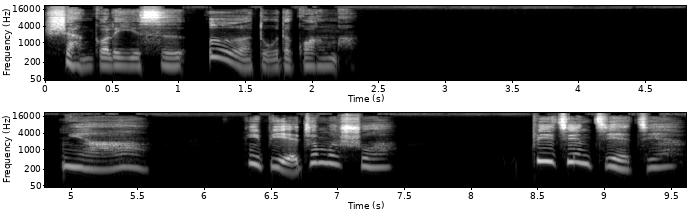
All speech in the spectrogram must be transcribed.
闪过了一丝恶毒的光芒。娘，你别这么说，毕竟姐姐。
